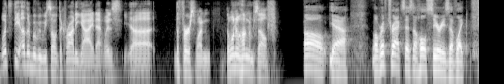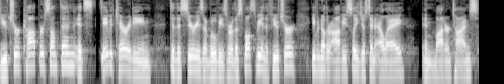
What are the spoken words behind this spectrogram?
what's the other movie we saw with the Karate Guy that was uh the first one, the one who hung himself. Oh, yeah. Well, RiffTrax has the whole series of like Future Cop or something. It's David Carradine did this series of movies where they're supposed to be in the future, even though they're obviously just in LA in modern times.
